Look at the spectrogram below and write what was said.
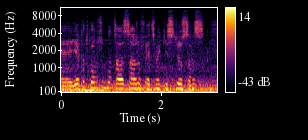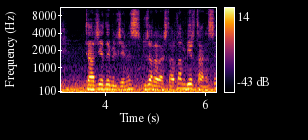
E, yakıt konusunda tasarruf etmek istiyorsanız tercih edebileceğiniz güzel araçlardan bir tanesi.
